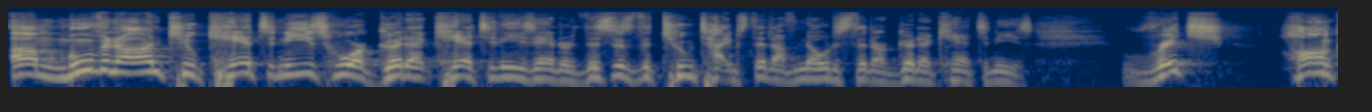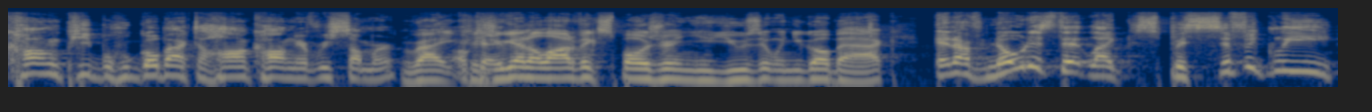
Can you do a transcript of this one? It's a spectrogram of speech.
Um, moving on to Cantonese who are good at Cantonese, Andrew. This is the two types that I've noticed that are good at Cantonese. Rich Hong Kong people who go back to Hong Kong every summer. Right, because you get a lot of exposure and you use it when you go back. And I've noticed that, like, specifically,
